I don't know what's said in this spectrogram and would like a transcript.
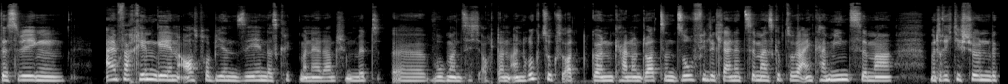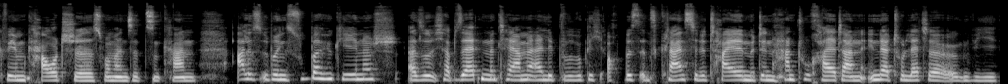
deswegen einfach hingehen, ausprobieren, sehen, das kriegt man ja dann schon mit, äh, wo man sich auch dann einen Rückzugsort gönnen kann. Und dort sind so viele kleine Zimmer. Es gibt sogar ein Kaminzimmer mit richtig schönen, bequemen Couches, wo man sitzen kann. Alles übrigens super hygienisch. Also ich habe selten eine Therme erlebt, wo wirklich auch bis ins kleinste Detail mit den Handtuchhaltern in der Toilette irgendwie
